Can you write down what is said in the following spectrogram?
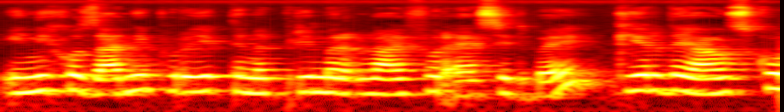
In njihov zadnji projekt je naprimer Life for Acid Bay, kjer dejansko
